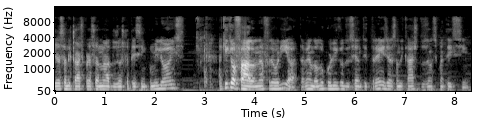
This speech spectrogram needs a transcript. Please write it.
Geração de caixa operacional 255 milhões. Aqui que eu falo, né? Fleury, ó, tá vendo? O lucro líquido de 103, geração de caixa 255.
